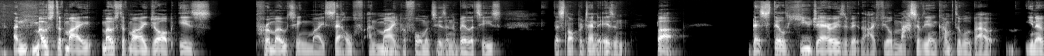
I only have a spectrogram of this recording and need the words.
and most of my most of my job is promoting myself and my Mm-hmm. performances and abilities. Let's not pretend it isn't, but there's still huge areas of it that I feel massively uncomfortable about. You know,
